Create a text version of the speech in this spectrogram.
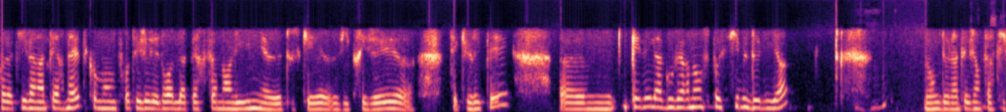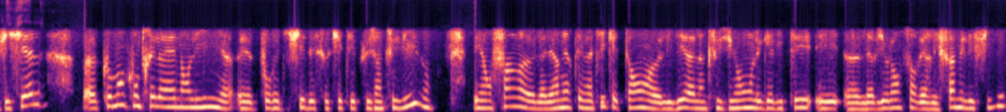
relatives à l'Internet, comment protéger les droits de la personne en ligne, tout ce qui est vie privée, sécurité, quelle est la gouvernance possible de l'IA, donc de l'intelligence artificielle, euh, comment contrer la haine en ligne euh, pour édifier des sociétés plus inclusives, et enfin euh, la dernière thématique étant liée à l'inclusion, l'égalité et la violence envers les femmes et les filles.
